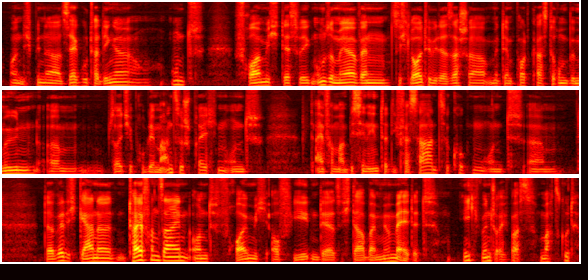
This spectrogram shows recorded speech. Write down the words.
Und ich bin da sehr guter Dinge und freue mich deswegen umso mehr, wenn sich Leute wie der Sascha mit dem Podcast darum bemühen, ähm, solche Probleme anzusprechen und einfach mal ein bisschen hinter die Fassade zu gucken. Und ähm, da werde ich gerne Teil von sein und freue mich auf jeden, der sich da bei mir meldet. Ich wünsche euch was. Macht's gut.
